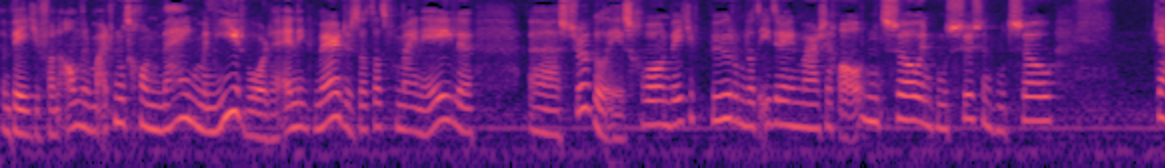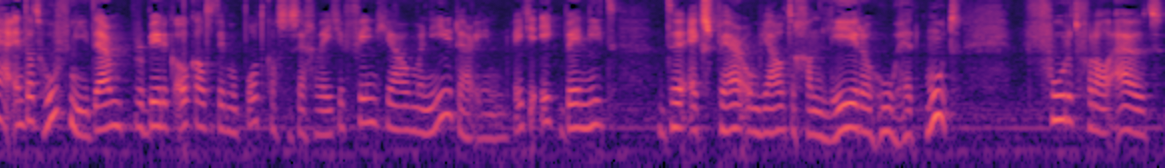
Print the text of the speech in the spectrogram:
een beetje van anderen. Maar het moet gewoon mijn manier worden. En ik merk dus dat dat voor mij een hele uh, struggle is. Gewoon, weet je, puur omdat iedereen maar zegt: oh, het moet zo en het moet zus en het moet zo. Ja, en dat hoeft niet. Daarom probeer ik ook altijd in mijn podcast te zeggen: Weet je, vind jouw manier daarin. Weet je, ik ben niet de expert om jou te gaan leren hoe het moet. Voer het vooral uit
